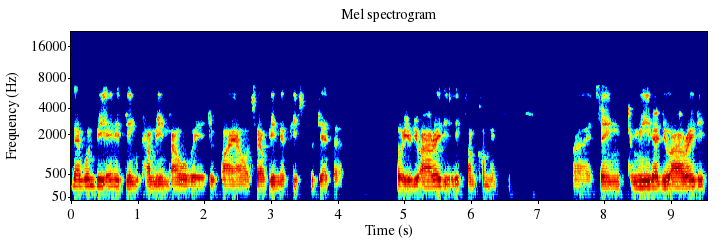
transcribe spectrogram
there won't be anything come in our way to find ourselves in a peace together. So if you are ready, leave some comment. I think to me that you are ready.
